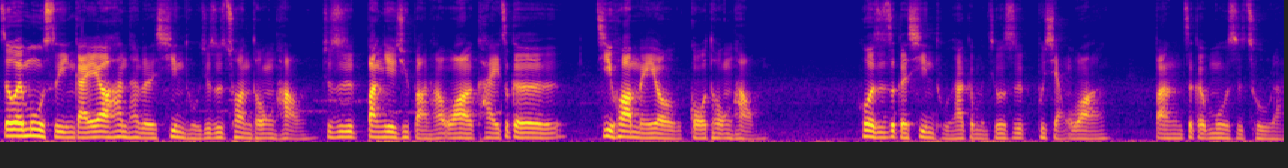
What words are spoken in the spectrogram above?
这位牧师应该要和他的信徒就是串通好，就是半夜去把他挖开。这个计划没有沟通好，或者是这个信徒他根本就是不想挖。帮这个牧师出来。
